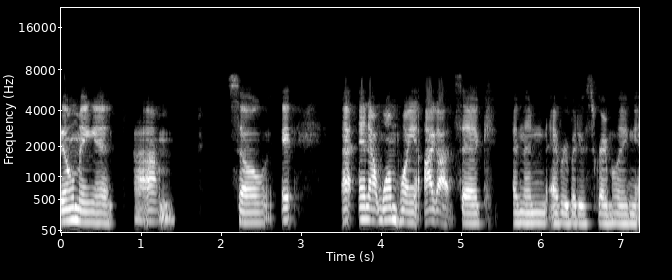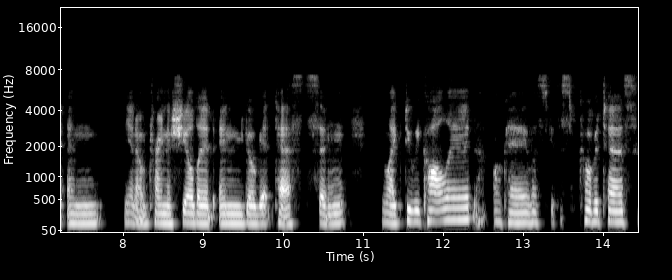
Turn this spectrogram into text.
filming it. Um, so it and at one point I got sick and then everybody was scrambling and you know trying to shield it and go get tests and like do we call it? Okay let's get this covid test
